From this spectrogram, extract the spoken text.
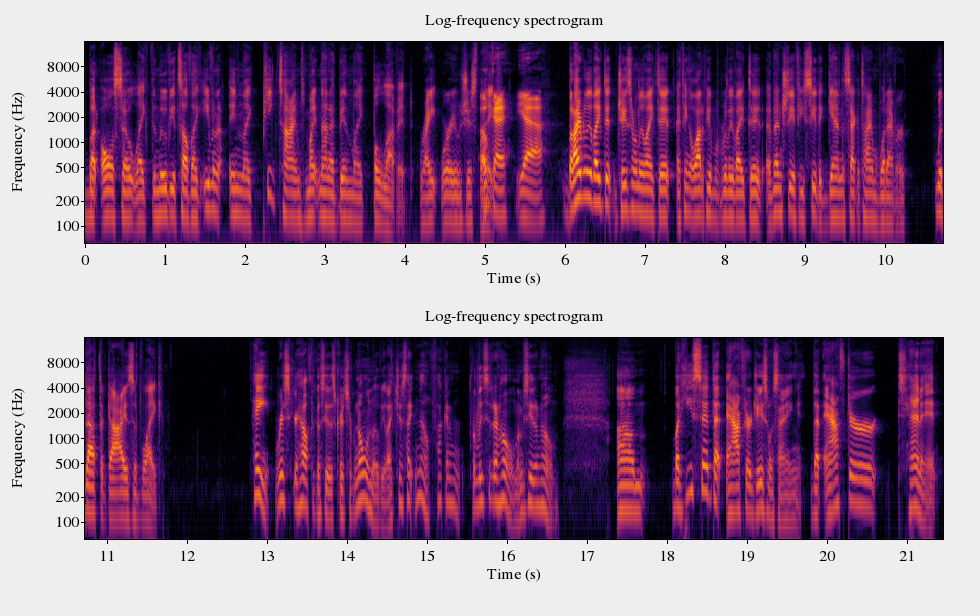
But also, like the movie itself, like even in like peak times, might not have been like beloved, right? Where it was just like, okay, yeah. but I really liked it. Jason really liked it. I think a lot of people really liked it. Eventually, if you see it again the second time, whatever, without the guise of like, hey, risk your health to go see this Christopher Nolan movie. Like, just like, no, fucking release it at home. Let me see it at home. Um, but he said that after, Jason was saying that after Tenet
